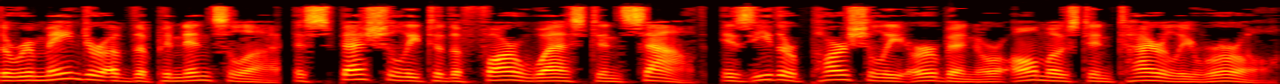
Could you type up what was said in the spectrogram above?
The remainder of the peninsula, especially to the far west and south, is either partially urban or almost entirely rural.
